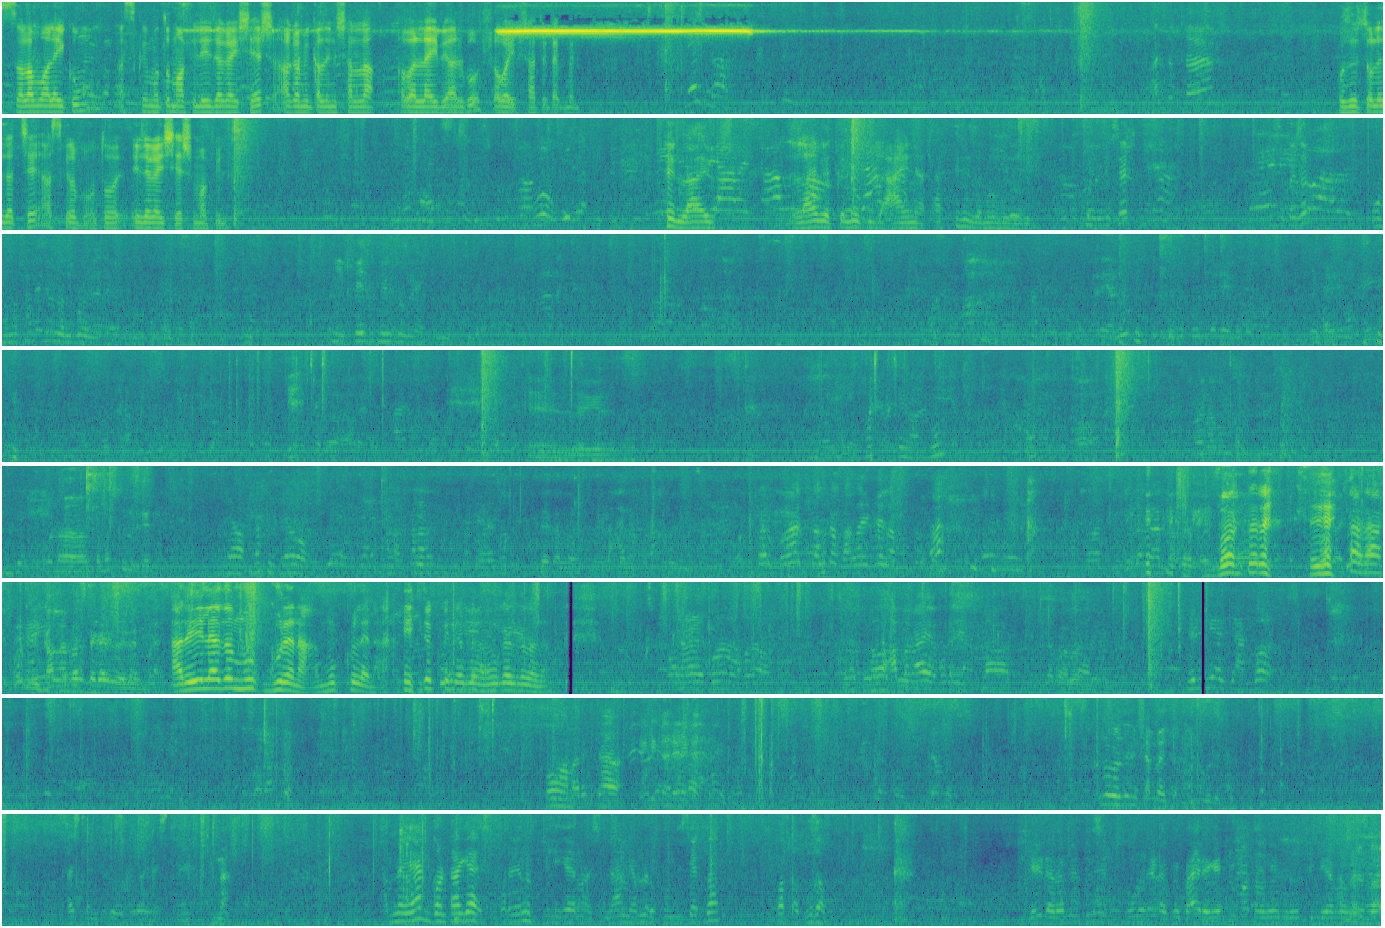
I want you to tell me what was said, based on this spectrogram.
আসসালামু আলাইকুম। আজকের মতো মাহফিল এই জায়গায় শেষ। আগামীকাল ইনশাল্লাহ আবার লাইভে আসব। সবাই সাথে থাকবেন। হুজুর চলে যাচ্ছে। আজকের মতো এই জায়গায় শেষ মাহফিল। লাইভ লাইভ একটা লোক যায় না জন e fez comigo também. বক্তারা আর এই লাগে মুখ ঘুরে না, মুখ খুলে না। এই তো কই যাবে, মুখ আর খুলে না। আমরা এক ঘণ্টা আগে আসি পরে যেন ফিলি কেন আসি না, আমি আপনার ফোন দিচ্ছি একবার, কথা বুঝাবো। এইটা আমি দিছি, ফোন এটা বাইরে গেছি কথা বলব।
